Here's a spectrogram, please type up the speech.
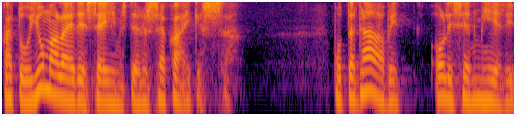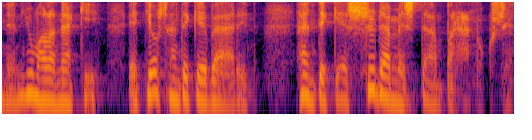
katuu Jumala edessä ihmisten edessä kaikessa. Mutta Daavid oli sen mielinen. Jumala näki, että jos hän tekee väärin, hän tekee sydämestään parannuksen.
